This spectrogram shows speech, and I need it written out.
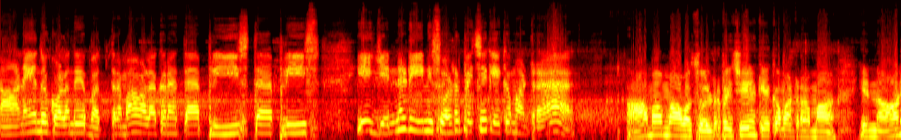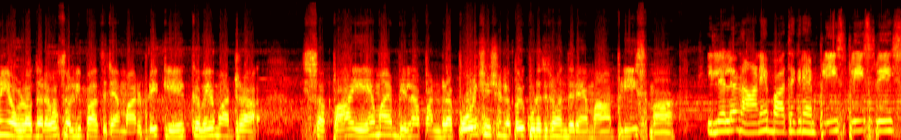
நானே இந்த குழந்தைய பத்திரமா வளர்க்குறேன் அத்தை. ப்ளீஸ் த ப்ளீஸ் ஏய் என்னடி நீ சொல்ற பேச்சே கேட்க மாட்ற? ஆமாம்மா அவன் சொல்ற பேச்சையும் கேட்க மாட்டாமா என் நானும் எவ்வளவு தடவை சொல்லி பார்த்துட்டேன். மறுபடியும் கேட்கவே மாட்றா. சப்பா ஏமா இப்படி எல்லாம் பண்ற போலீஸ் ஸ்டேஷன்ல போய் கொடுத்துட்டு வந்துடுறேம்மா. ப்ளீஸ்மா இல்ல இல்ல நானே பாத்துக்கிறேன். ப்ளீஸ் ப்ளீஸ் ப்ளீஸ்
